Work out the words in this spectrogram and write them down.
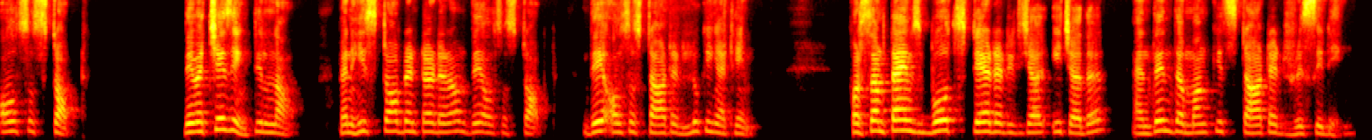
also stopped. They were chasing till now. When he stopped and turned around, they also stopped. They also started looking at him. For sometimes both stared at each other and then the monkeys started receding.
